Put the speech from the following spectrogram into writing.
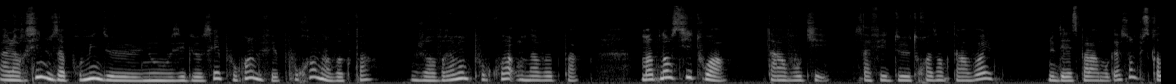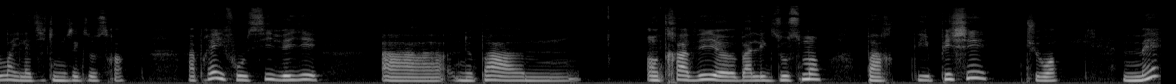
Alors, s'il nous a promis de nous exaucer, pourquoi on le fait? Pourquoi on n'invoque pas? Genre, vraiment, pourquoi on n'invoque pas? Maintenant, si toi, t'as invoqué, ça fait 2-3 ans que t'invoques, ne délaisse pas l'invocation, puisqu'Allah, il a dit qu'il nous exaucera. Après, il faut aussi veiller à ne pas euh, entraver euh, bah, l'exaucement par tes péchés, tu vois. Mais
